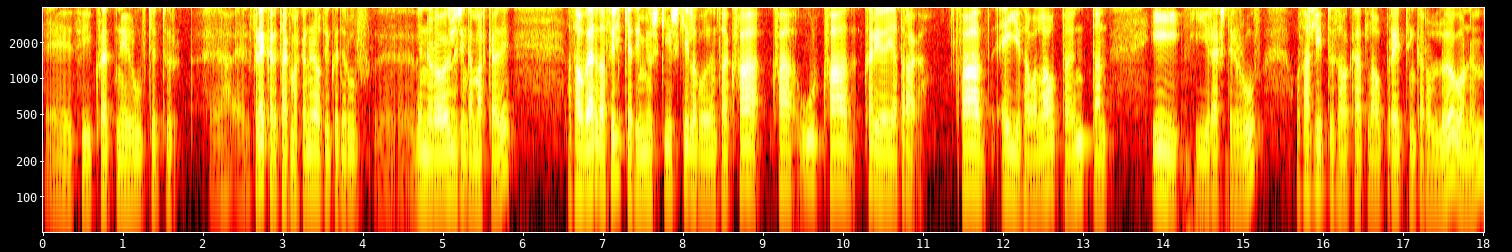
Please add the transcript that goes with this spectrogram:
eh, því hvernig rúf getur, eh, frekari takmarkanir á því hvernig rúf eh, vinnur á auðlýsingamarkaði, að þá verða að fylgja því mjög skýr skilabóðum það hva, hva, úr hvað, hverju eigi að draga. Hvað eigi þá að láta undan í, í rekstri rúf og það hlýtu þá að kalla á breytingar á lögunum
